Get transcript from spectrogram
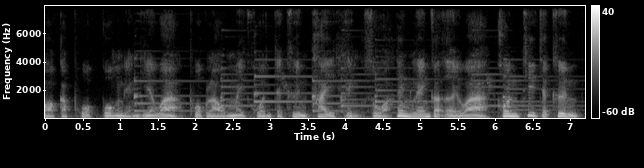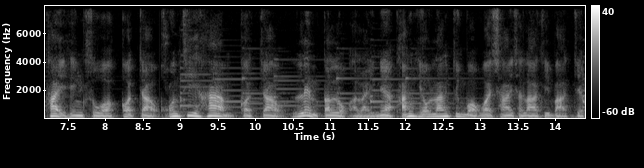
บอกกับพวกกวงเหลียงเฮียว่าพวกเราไม่ควรจะขึ้นไท่เฮงสัวเฮ่งเล้งก็เอ่ยว่า คนที่จะขึ้นไท่เฮงสัวก็เจ้า คนที่ห้ามก็เจ้าเล่นตลกอะไรเนี่ย ทั้งเหียวลังจึงบอกว่าชายชราที่บาดเจ็บ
